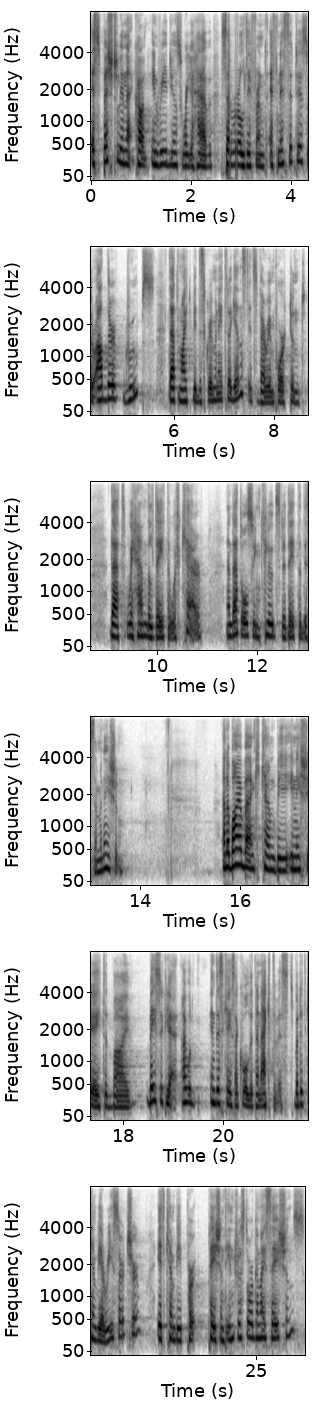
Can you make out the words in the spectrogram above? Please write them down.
especially in, in regions where you have several different ethnicities or other groups that might be discriminated against. It's very important that we handle data with care, and that also includes the data dissemination. And a biobank can be initiated by basically, I would, in this case, I called it an activist, but it can be a researcher, it can be patient interest organizations,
